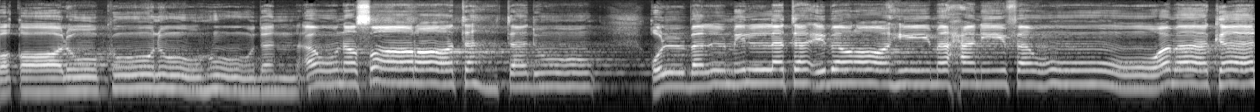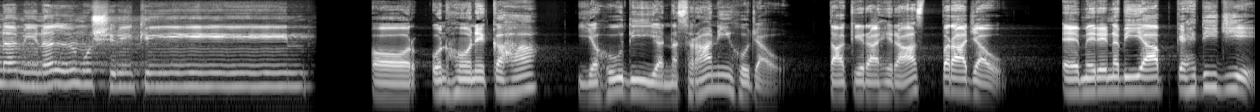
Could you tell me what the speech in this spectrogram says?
وقالوا كونوا هودا او نصارى تهتدوا قل بل مله ابراهيم حنيفا وما كان من المشركين اور انہوں نے کہا، یہودی یا نصرانی ہو جاؤ تاکہ راہ راست پر آ جاؤ۔ اے میرے نبی، آپ کہہ دیجیے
